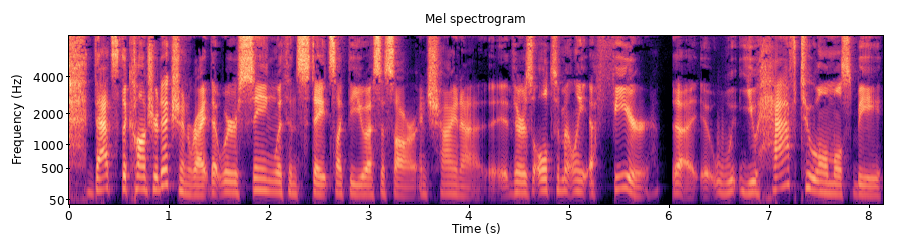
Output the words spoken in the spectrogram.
that's the contradiction, right? That we're seeing within states like the USSR and China. There's ultimately a fear. Uh, you have to almost be,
